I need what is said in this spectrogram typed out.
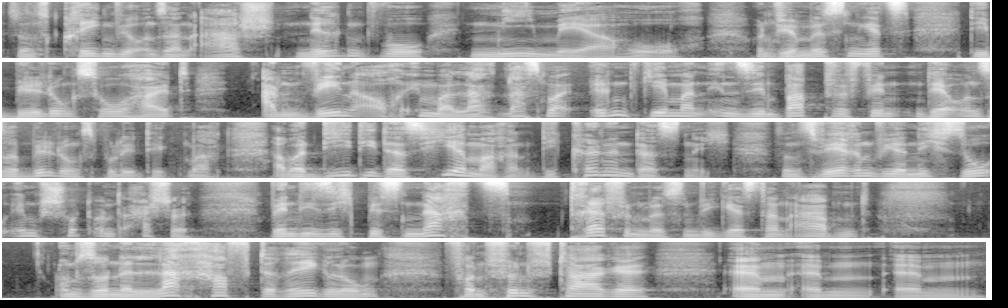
Sonst kriegen wir unseren Arsch nirgendwo nie mehr hoch. Und wir müssen jetzt die Bildungshoheit an wen auch immer. Lass, lass mal irgendjemanden in Simbabwe finden, der unsere Bildungspolitik macht. Aber die, die das hier machen, die können das nicht. Sonst wären wir nicht so im Schutt und Asche. Wenn die sich bis nachts treffen müssen, wie gestern Abend, um so eine lachhafte Regelung von fünf Tage ähm, ähm, ähm,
